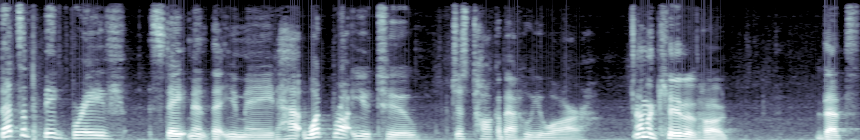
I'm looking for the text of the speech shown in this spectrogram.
That's a big, brave statement that you made. How, what brought you to just talk about who you are? I'm a kid at heart. That's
